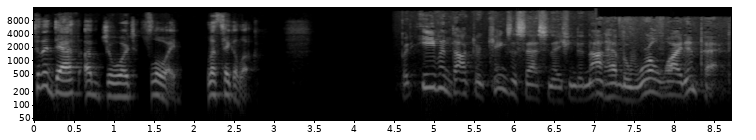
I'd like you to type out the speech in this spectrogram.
to the death of George Floyd. Let's take a look. But even Dr. King's assassination did not have the worldwide impact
